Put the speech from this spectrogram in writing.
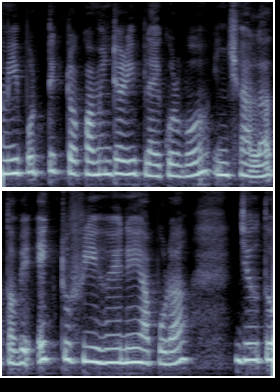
আমি প্রত্যেকটা কমেন্টে রিপ্লাই করব, ইনশাআল্লাহ, তবে একটু ফ্রি হয়ে নেই আপুরা। যেহেতু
